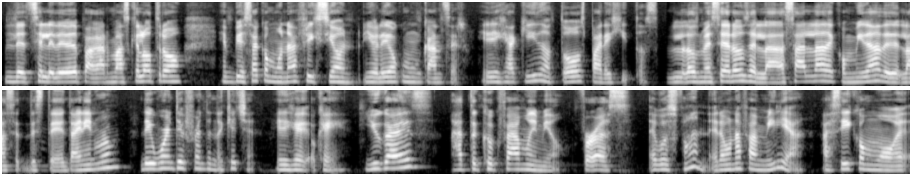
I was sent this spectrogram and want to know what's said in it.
le- se le debe de pagar más que el otro, empieza como una fricción. Yo le digo como un cáncer. Y dije, aquí no, todos parejitos. Los meseros de la sala de comida, de, la, de este dining room, they weren't different in the kitchen. Y dije, okay, you guys had to cook family meal for us. It was fun. Era una familia. Así como eh,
